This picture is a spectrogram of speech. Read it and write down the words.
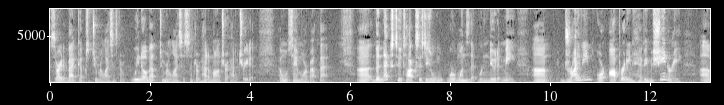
sorry to back up to tumor lysis syndrome. We know about tumor lysis syndrome, how to monitor it, how to treat it. I won't say more about that. Uh, the next two toxicities were, ones that were new to me um, driving or operating heavy machinery. Uh,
